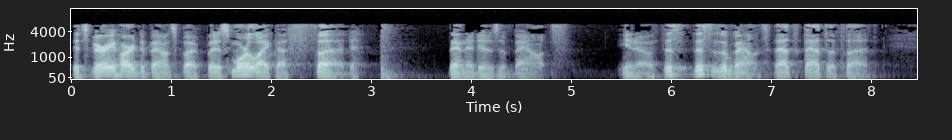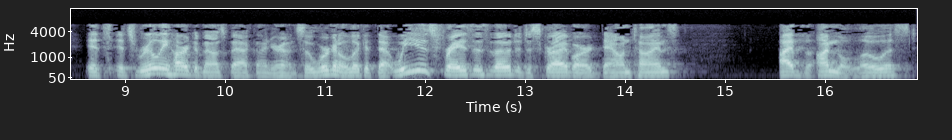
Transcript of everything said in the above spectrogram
It's very hard to bounce back, but it's more like a thud than it is a bounce. You know, this this is a bounce. That's that's a thud. It's it's really hard to bounce back on your own. So we're going to look at that. We use phrases though to describe our down times. I've, I'm the lowest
